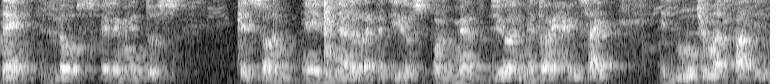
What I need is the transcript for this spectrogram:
de los elementos que son eh, lineales repetidos por medio del método de Heaviside es mucho más fácil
